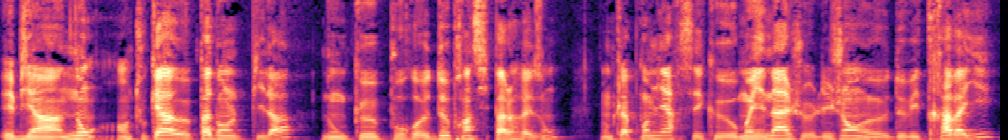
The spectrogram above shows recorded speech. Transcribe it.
Eh bien non, en tout cas euh, pas dans le Pila, donc euh, pour euh, deux principales raisons. Donc la première, c'est qu'au Moyen Âge, les gens devaient travailler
